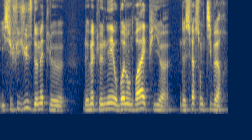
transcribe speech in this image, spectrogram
Il suffit juste de mettre le, de mettre le nez au bon endroit et puis de se faire son petit beurre.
